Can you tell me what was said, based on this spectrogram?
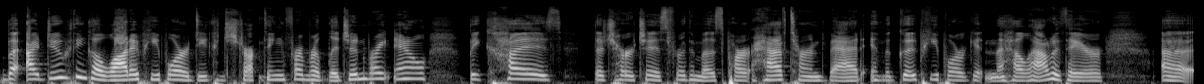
but I do think a lot of people are deconstructing from religion right now because the churches, for the most part, have turned bad, and the good people are getting the hell out of there. Uh,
